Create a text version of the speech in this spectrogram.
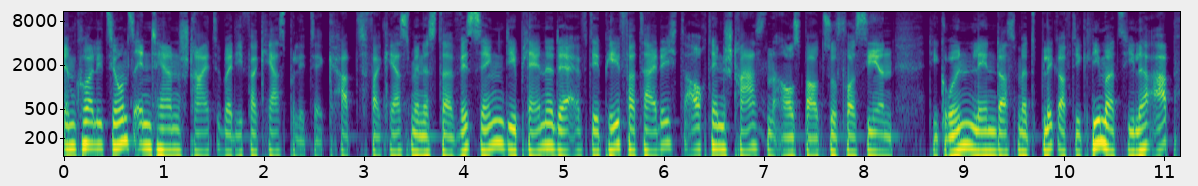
Im koalitionsinternen Streit über die Verkehrspolitik hat Verkehrsminister Wissing die Pläne der FDP verteidigt, auch den Straßenausbau zu forcieren. Die Grünen lehnen das mit Blick auf die Klimaziele ab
